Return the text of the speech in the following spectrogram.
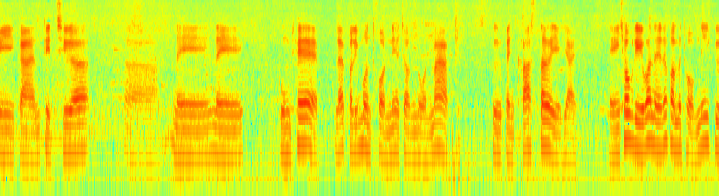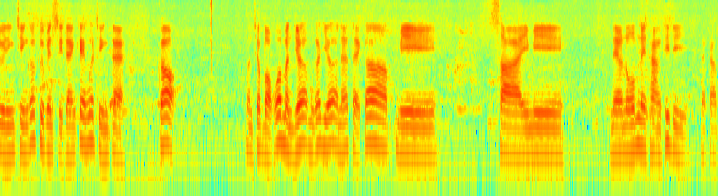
มีการติดเชื้อออในในกรุงเทพและปริมณฑลเนี่ยจำนวนมาก คือเป็นคลัสเตอร์ใหญ่ๆ แต่ยังโชคดีว่าในนครปฐมนี่คือจริง ๆ ก็คือเป็นสีแดงเข้มก็จริงแต่ก็มันจะบอกว่ามันเยอะมันก็เยอะนะ แต่ก็มีทรายมีแนวโน้มในทางที่ดีนะครับ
